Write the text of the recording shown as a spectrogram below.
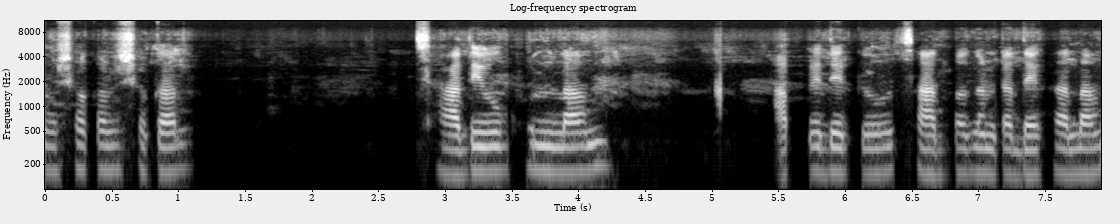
তো সকাল সকাল ছাদেও ঘুরলাম। আপনাদেরকেও ছাদ বাগানটা দেখালাম।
